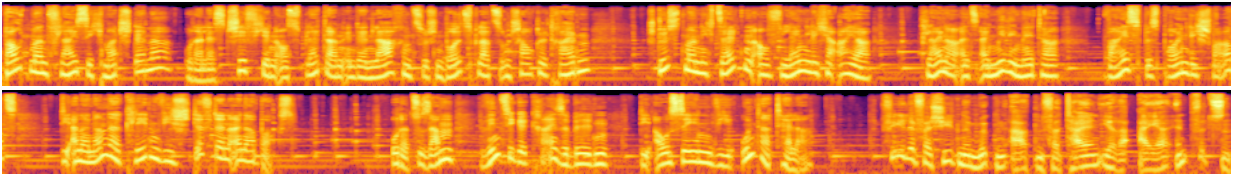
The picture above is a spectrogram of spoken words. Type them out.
Baut man fleißig Matschdämme oder lässt Schiffchen aus Blättern in den Lachen zwischen Bolzplatz und Schaukel treiben, stößt man nicht selten auf längliche Eier, kleiner als ein Millimeter, weiß bis bräunlich-schwarz, die aneinander kleben wie Stifte in einer Box. Oder zusammen winzige Kreise bilden, die aussehen wie Unterteller. Viele verschiedene Mückenarten verteilen ihre Eier in Pfützen,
